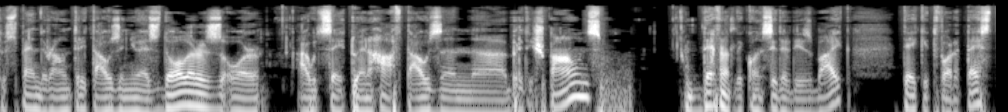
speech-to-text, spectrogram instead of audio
to spend around 3000 US dollars or I would say two and a half thousand uh, British pounds. Definitely consider this bike take it for a test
